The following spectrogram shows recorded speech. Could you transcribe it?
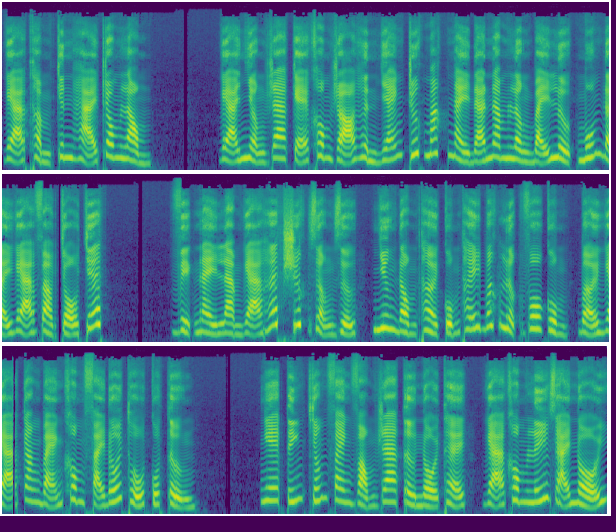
Gã thầm kinh hãi trong lòng. Gã nhận ra kẻ không rõ hình dáng trước mắt này đã năm lần bảy lượt muốn đẩy gã vào chỗ chết. Việc này làm gã hết sức giận dữ, nhưng đồng thời cũng thấy bất lực vô cùng bởi gã căn bản không phải đối thủ của tượng. Nghe tiếng chấm vang vọng ra từ nội thể, gã không lý giải nổi.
